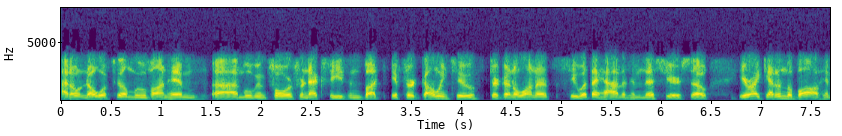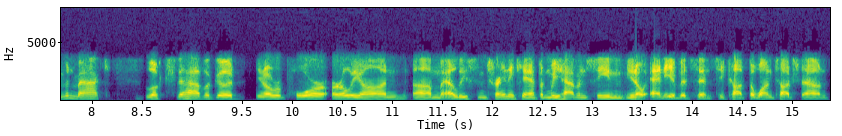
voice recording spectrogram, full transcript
I don't know if they'll move on him uh, moving forward for next season, but if they're going to, they're going to want to see what they have in him this year. So you're right. Get him the ball. Him and Mac looked to have a good you know rapport early on, um, at least in training camp, and we haven't seen you know any of it since. He caught the one touchdown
